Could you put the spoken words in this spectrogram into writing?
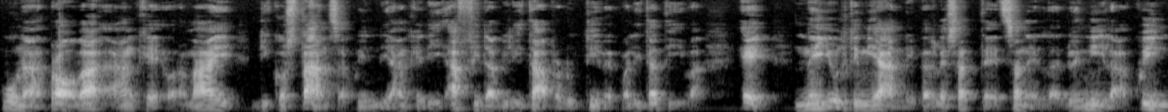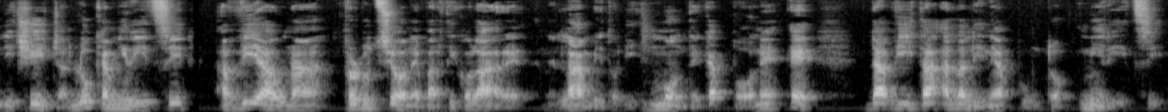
una prova anche oramai di costanza, quindi anche di affidabilità produttiva e qualitativa e negli ultimi anni, per l'esattezza, nel 2015 Gianluca Mirizzi avvia una produzione particolare nell'ambito di Monte Cappone e dà vita alla linea appunto Mirizzi,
